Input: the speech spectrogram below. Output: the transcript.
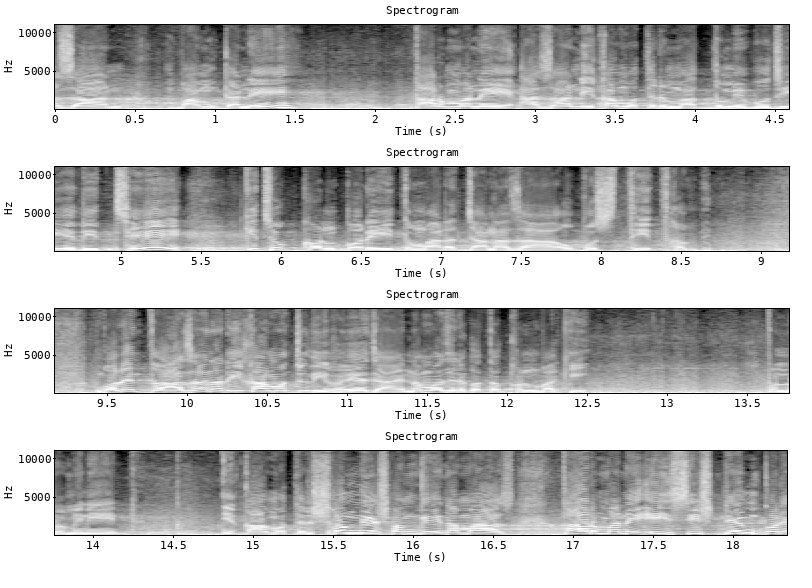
আজান, বাম কানে, তার মানে আজান একামতের মাধ্যমে বুঝিয়ে দিচ্ছে, কিছুক্ষণ পরেই তোমার জানাজা উপস্থিত হবে। বলেন তো, আজান আর ইকামত যদি হয়ে যায়, নামাজের কতক্ষণ বাকি? পনেরো মিনিট একামতের সঙ্গে সঙ্গে নামাজ, তার মানে এই সিস্টেম করে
